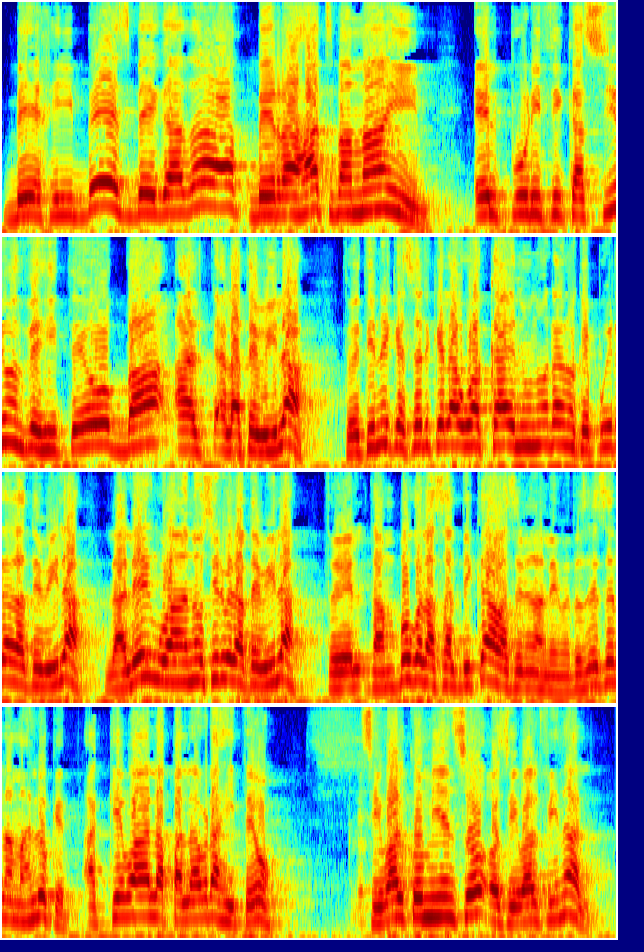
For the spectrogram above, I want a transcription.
vejibes begadav berahat bamaim. El purificación vejiteo va a la tevilá. Entonces tiene que ser que el agua cae en un órgano que pueda ir a la tevilá. La lengua no sirve la tevilá. Entonces tampoco la salpicada va a ser en la lengua. Entonces esa es la más loque. ¿A qué va la palabra jiteo? Si va al comienzo o si va al final.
